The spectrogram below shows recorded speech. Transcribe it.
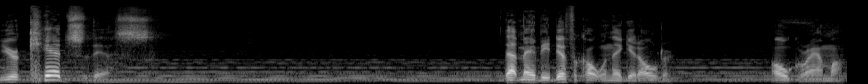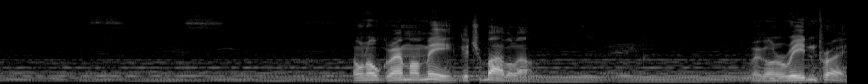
your kids this. That may be difficult when they get older. Oh, grandma. Don't old grandma me. Get your Bible out. We're going to read and pray.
